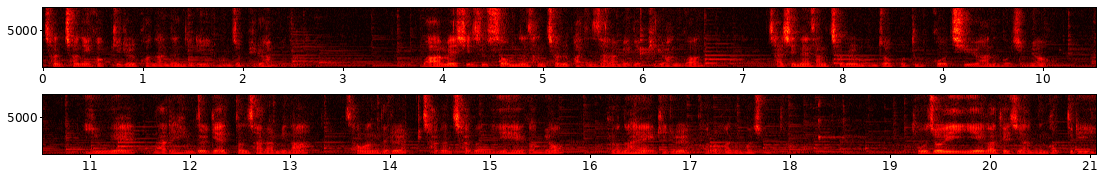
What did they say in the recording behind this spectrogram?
천천히 걷기를 권하는 일이 먼저 필요합니다. 마음에 씻을 수 없는 상처를 받은 사람에게 필요한 건 자신의 상처를 먼저 보듬고 치유하는 것이며 이후에 나를 힘들게 했던 사람이나 상황들을 차근차근 이해해가며 변화의 길을 걸어가는 것입니다. 도저히 이해가 되지 않는 것들이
